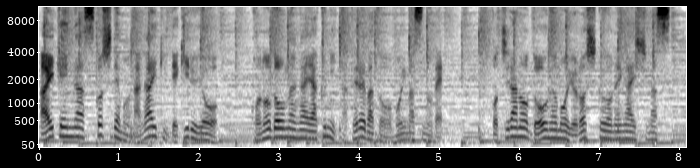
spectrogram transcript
愛犬が少しでも長生きできるようこの動画が役に立てればと思いますのでこちらの動画もよろしくお願いします。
